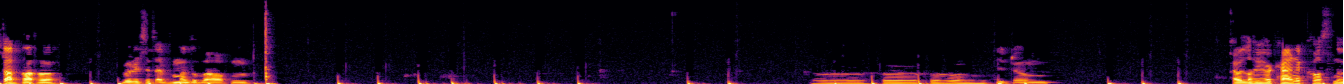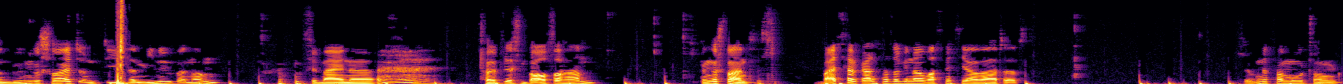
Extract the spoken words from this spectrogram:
Stadtwache. Würde ich jetzt einfach mal so behaupten. Ich habe auf jeden Fall keine Kosten und Mühen gescheut und diese Mine übernommen. für meine teuflischen Bauvorhaben. Ich bin gespannt. Ich weiß halt gar nicht mehr so genau, was mich hier erwartet. Irgendeine Vermutung.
